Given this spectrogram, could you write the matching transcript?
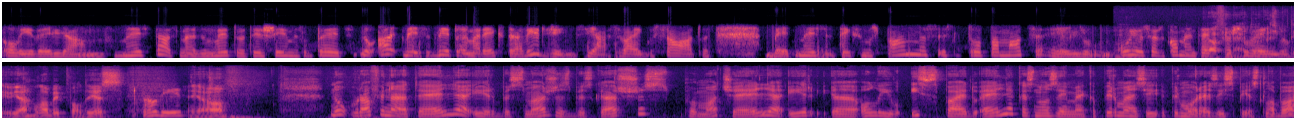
olīveļļām. Mēs tās mēdzam lietot tieši iemeslu pēc. Nu, a, mēs lietojam arī ekstra virģīnas, jā, svaigus salātos, bet mēs, teiksim, uz pannas es to pamacē eļļu. Ko jūs varat komentēt par šo eļļu? Jā, labi, paldies. Paldies! Jā, Nu, rafinēta eļļa ir bez smaržas, bez garšas. Pomača eļļa ir uh, olīvu izspaidu eļļa, kas nozīmē, ka pirmais, pirmoreiz izspiest labā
